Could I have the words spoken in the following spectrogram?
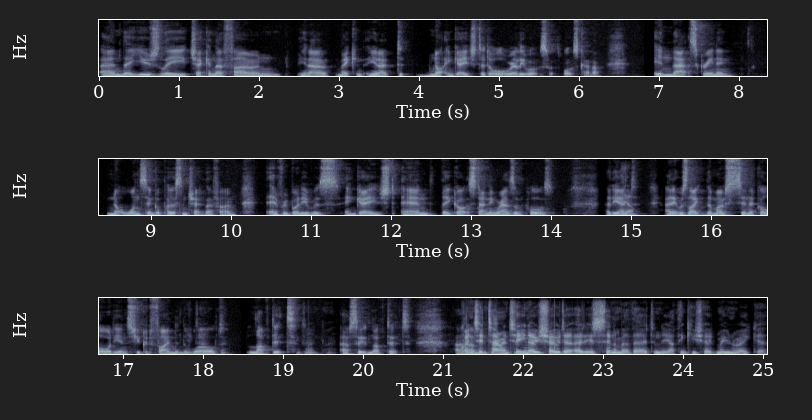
And they're usually checking their phone, you know, making, you know, not engaged at all. Really, what was what was going on in that screening? Not one single person checked their phone. Everybody was engaged, and they got standing rounds of applause at the end. Yeah. And it was like the most cynical audience you could find in the world. Loved it, exactly. absolutely loved it. Um, Quentin Tarantino showed at his cinema there, didn't he? I think he showed Moonraker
